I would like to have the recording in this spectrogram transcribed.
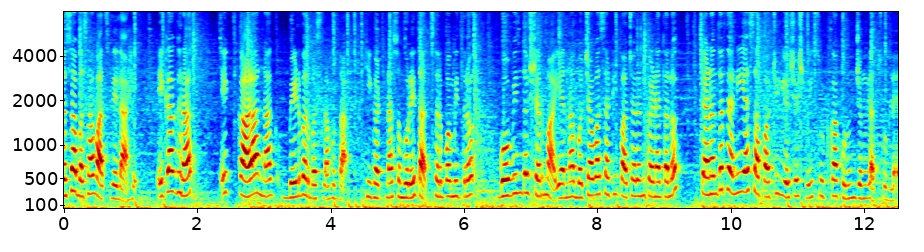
कसा बसा वाचलेला आहे. एका घरात एक काळा नाग बेडवर बसला होता. ही घटना समोर येतात सर्पमित्र गोविंद शर्मा यांना बचावासाठी पाचारण करण्यात आलं. त्यानंतर त्यांनी या सापाची यशस्वी सुटका करून जंगलात सोडले.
